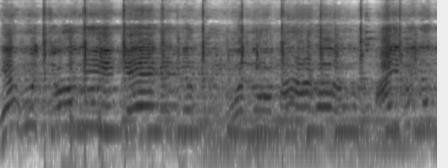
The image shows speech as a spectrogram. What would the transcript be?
એવું જોલી કે કોનો મારો ભાઈ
